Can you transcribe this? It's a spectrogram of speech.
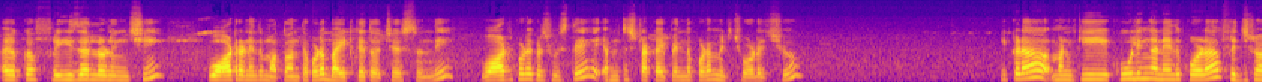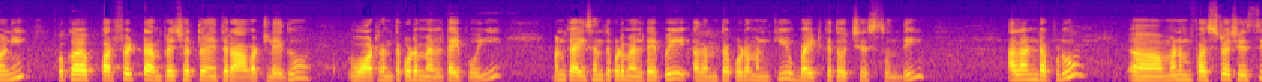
ఆ యొక్క ఫ్రీజర్లో నుంచి వాటర్ అనేది మొత్తం అంతా కూడా బయటకైతే వచ్చేస్తుంది. వాటర్ కూడా ఇక్కడ చూస్తే ఎంత స్ట్రక్ అయిపోయిందో కూడా మీరు చూడొచ్చు. ఇక్కడ మనకి కూలింగ్ అనేది కూడా ఫ్రిడ్జ్లోని ఒక పర్ఫెక్ట్ టెంపరేచర్తో అయితే రావట్లేదు. వాటర్ అంతా కూడా మెల్ట్ అయిపోయి మనకి ఐస్ అంతా కూడా మెల్ట్ అయిపోయి అదంతా కూడా మనకి బయటకైతే వచ్చేస్తుంది. అలాంటప్పుడు మనం ఫస్ట్ వచ్చేసి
